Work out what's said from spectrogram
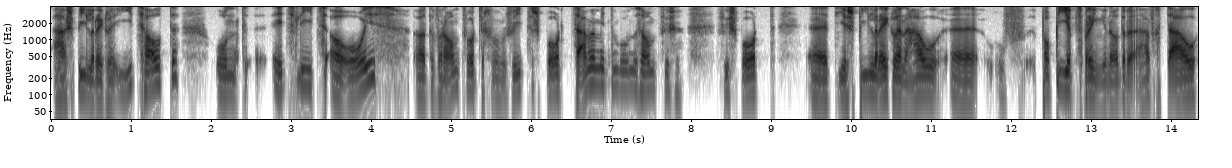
auch Spielregeln einzuhalten. Und jetzt liegt es an uns, an den Verantwortlichen vom Schweizer Sport, zusammen mit dem Bundesamt für, für Sport, äh, die Spielregeln auch äh, auf Papier zu bringen oder einfach auch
